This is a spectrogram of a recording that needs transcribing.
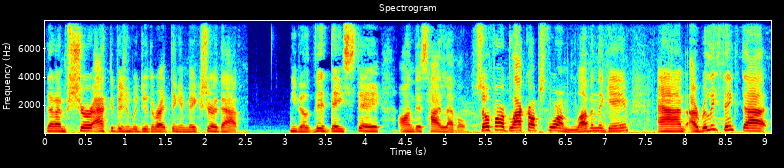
that I'm sure Activision would do the right thing and make sure that you know, they, they stay on this high level. So far, Black Ops 4, I'm loving the game, and I really think that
